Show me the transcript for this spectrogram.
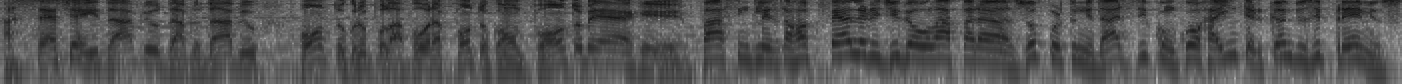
Acesse aí www.grupolavoura.com.br. Faça inglês na Rockefeller e diga olá para as oportunidades e concorra a intercâmbios e prêmios.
